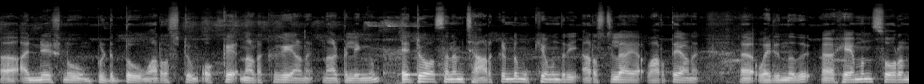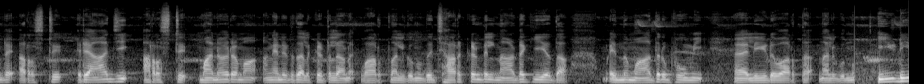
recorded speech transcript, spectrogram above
അന്വേഷണവും പിടുത്തവും അറസ്റ്റും ഒക്കെ നടക്കുകയാണ് നാട്ടിലെങ്ങും. ഏറ്റവും അവസാനം ജാർഖണ്ഡ് മുഖ്യമന്ത്രി അറസ്റ്റിലായ വാർത്തയാണ് വരുന്നത്. ഹേമന്ത് സോറന്റെ അറസ്റ്റ് രാജി അറസ്റ്റ് മനോരമ അങ്ങനെ ഒരു തലക്കെട്ടിലാണ് വാർത്ത നൽകുന്നത്. ജാർഖണ്ഡിൽ നാടകീയത എന്ന് മാതൃഭൂമി ലീഡ് വാർത്ത നൽകുന്നു. E D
